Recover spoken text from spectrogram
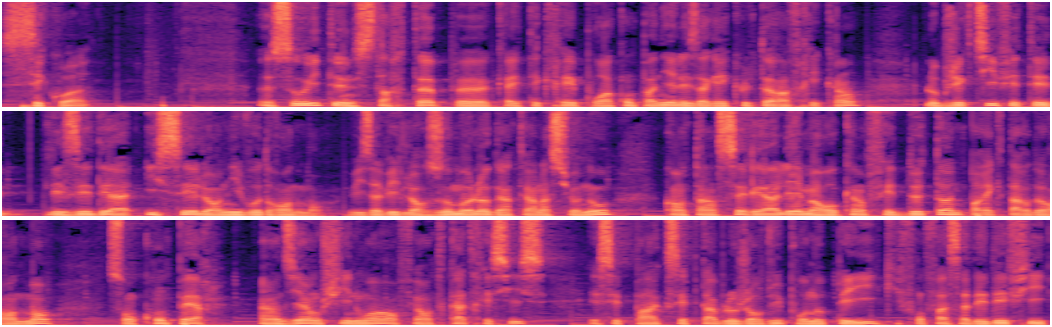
c'est quoi euh, Sowit est une start-up euh, qui a été créée pour accompagner les agriculteurs africains. L'objectif était de les aider à hisser leur niveau de rendement vis-à-vis -vis de leurs homologues internationaux. Quand un céréalier marocain fait 2 tonnes par hectare de rendement, son compère indien ou chinois en fait entre 4 et 6 et c'est pas acceptable aujourd'hui pour nos pays qui font face à des défis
